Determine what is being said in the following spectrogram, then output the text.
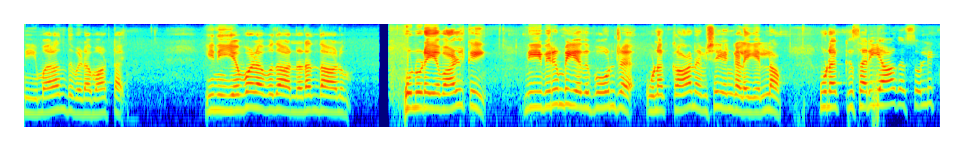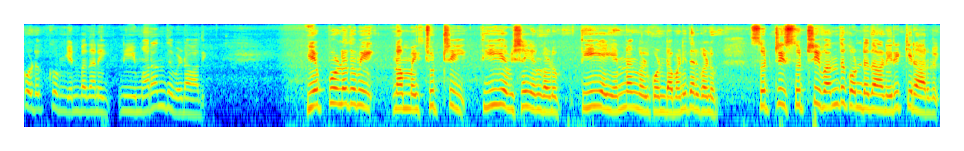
நீ மறந்து விட மாட்டாய். இனி எவ்வளவுதான் நடந்தாலும் உன்னுடைய வாழ்க்கை நீ விரும்பியது போன்ற உனக்கான விஷயங்களை எல்லாம் உனக்கு சரியாக சொல்லிக் கொடுக்கும் என்பதனை நீ மறந்து விடாதே எப்பொழுதுமே நம்மை சுற்றி தீய விஷயங்களும் தீய எண்ணங்கள் கொண்ட மனிதர்களும் சுற்றி சுற்றி வந்து கொண்டுதான் இருக்கிறார்கள்.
